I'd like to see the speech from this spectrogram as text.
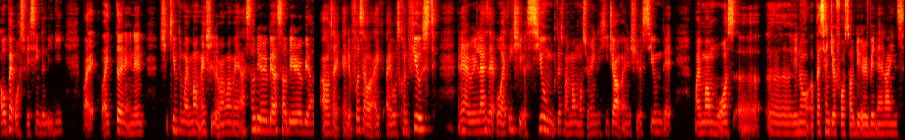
our back was facing the lady, but I, I turned and then she came to my mom and she looked at my mom and asked, Saudi Arabia, Saudi Arabia. I was like, at first I, I, I was confused. And then I realized that, oh, I think she assumed because my mom was wearing the hijab and she assumed that my mom was, uh, uh, you know, a passenger for Saudi Arabian Airlines.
